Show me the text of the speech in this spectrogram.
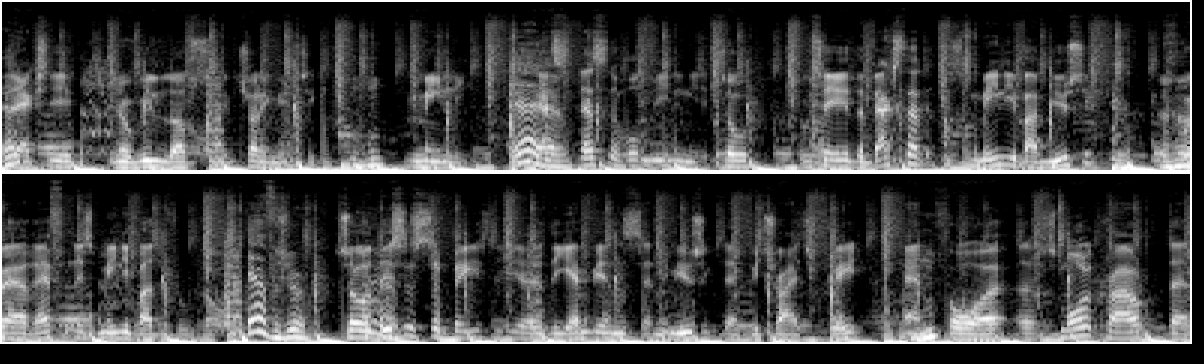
that actually, you know, really loves electronic music mainly. Mm-hmm. Yeah, that's yeah. that's the whole feeling. So I would say the Werkstatt is mainly about music, where Reffen is mainly about the food. Yeah, for sure. So Yeah. this is uh, basically uh, the ambience and the music that we try to create. And Mm-hmm. for a, small crowd that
